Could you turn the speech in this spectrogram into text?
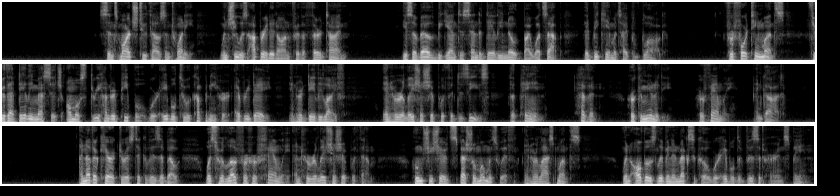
Since March 2020, when she was operated on for the third time, Isabel began to send a daily note by WhatsApp that became a type of blog. For 14 months, through that daily message, almost 300 people were able to accompany her every day in her daily life, in her relationship with the disease, the pain, heaven, her community, her family, and God. Another characteristic of Isabel was her love for her family and her relationship with them, whom she shared special moments with in her last months, when all those living in Mexico were able to visit her in Spain.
